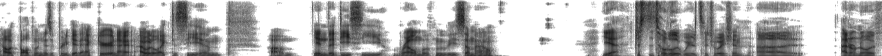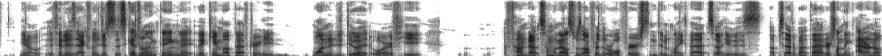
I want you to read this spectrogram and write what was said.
Alec Baldwin is a pretty good actor, and I, I would like to see him um, in the DC realm of movies somehow. Yeah, just a totally weird situation. Uh, I don't know if you know if it is actually just a scheduling thing that, that came up after he wanted to do it, or if he found out someone else was offered the role first and didn't like that, so he was upset about that or something. I don't know.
